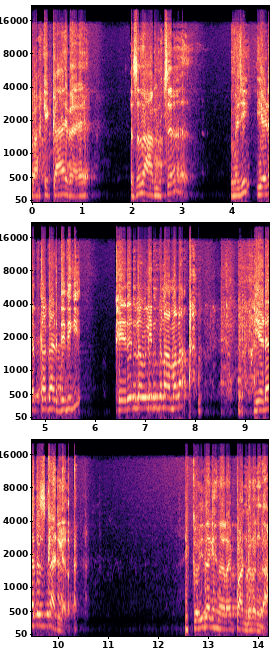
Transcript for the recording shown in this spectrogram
बाकी काय नाही तसंच आमचं म्हणजे येड्यात का काढते ती की फेर अँड लवलीन पण आम्हाला. येड्यातच काढलेला कविता घेणार आहे पांडुरंगा.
